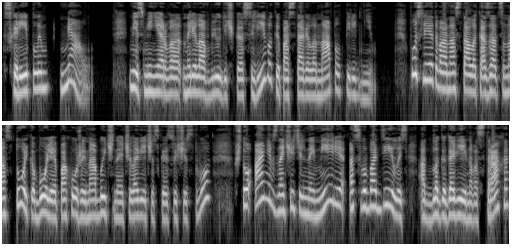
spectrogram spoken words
с хриплым мяу. Мисс Минерва налила в блюдечко сливок и поставила на пол перед ним. После этого она стала казаться настолько более похожей на обычное человеческое существо, что Аня в значительной мере освободилась от благоговейного страха,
